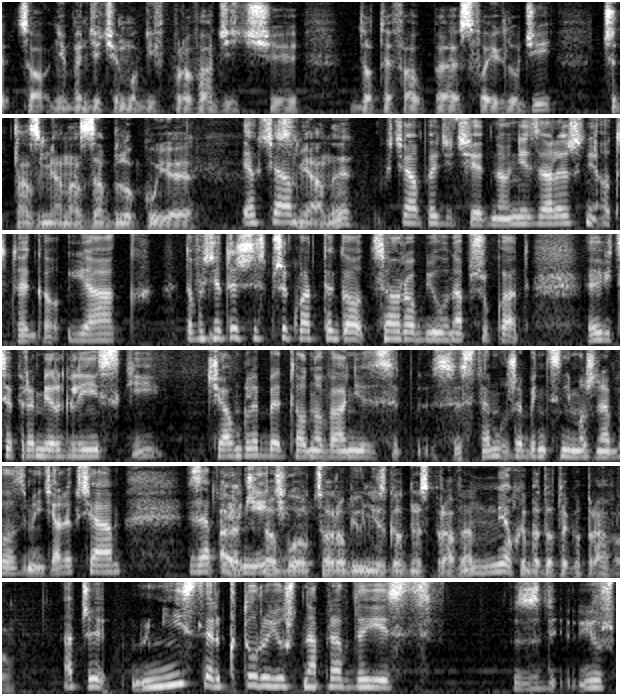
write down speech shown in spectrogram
e, co, nie będziecie mogli wprowadzić e, do TVP swoich ludzi? Czy ta zmiana zablokuje Ja chciałam, zmiany? chciałam powiedzieć jedno, niezależnie od tego, jak. To właśnie też jest przykład tego, co robił na przykład e, wicepremier Gliński. Ciągle betonowanie sy- systemu, żeby nic nie można było zmienić. Ale chciałam Ale czy zapewnić. to było, co robił niezgodne z prawem? Miał chyba do tego prawo. Znaczy, minister, który już naprawdę jest już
